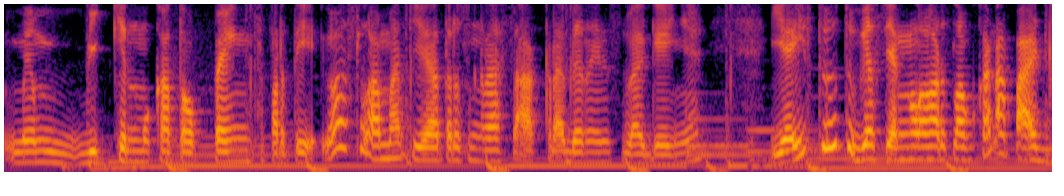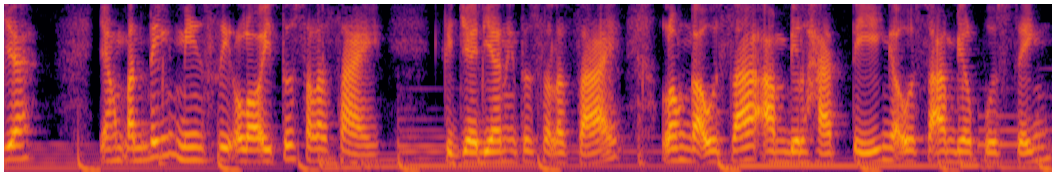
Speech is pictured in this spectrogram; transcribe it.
membikin muka topeng seperti wah oh, selamat ya terus ngerasa akrab dan lain sebagainya ya itu tugas yang lo harus lakukan apa aja. Yang penting misi lo itu selesai. Kejadian itu selesai lo nggak usah ambil hati nggak usah ambil pusing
